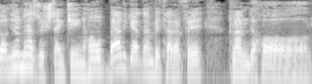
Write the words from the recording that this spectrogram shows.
ها نذاشتن که اینها برگردن به طرف قندهار.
